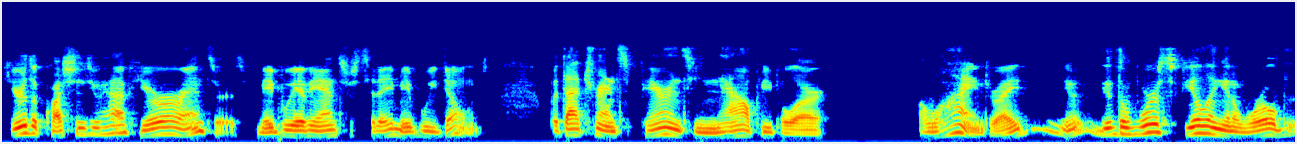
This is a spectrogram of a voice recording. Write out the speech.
Here are the questions you have. Here are our answers. Maybe we have the answers today, maybe we don't. But that transparency now people are aligned, right? You know, the worst feeling in a world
